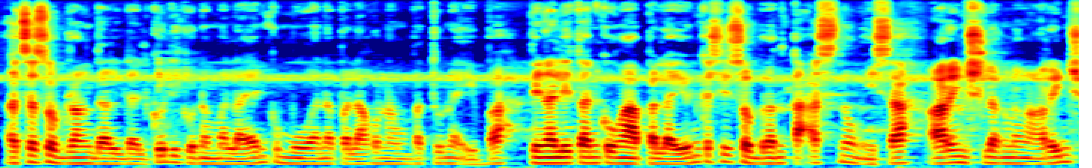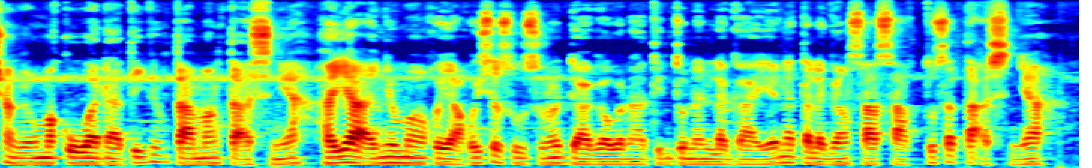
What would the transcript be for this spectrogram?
At sa sobrang daldal ko, di ko na malayan, kumuha na pala ako ng bato na iba. Pinalitan ko nga pala yun kasi sobrang taas nung isa. Arrange lang ng arrange hanggang makuha natin yung tamang taas niya. Hayaan nyo mga kuya ko, sa susunod gagawa natin to ng lagayan na talagang sasakto sa taas niya.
